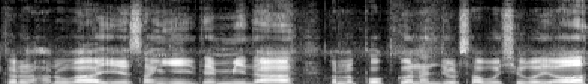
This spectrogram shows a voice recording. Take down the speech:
그런 하루가 예상이 됩니다. 오늘 복권 한 줄 사보시고요.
